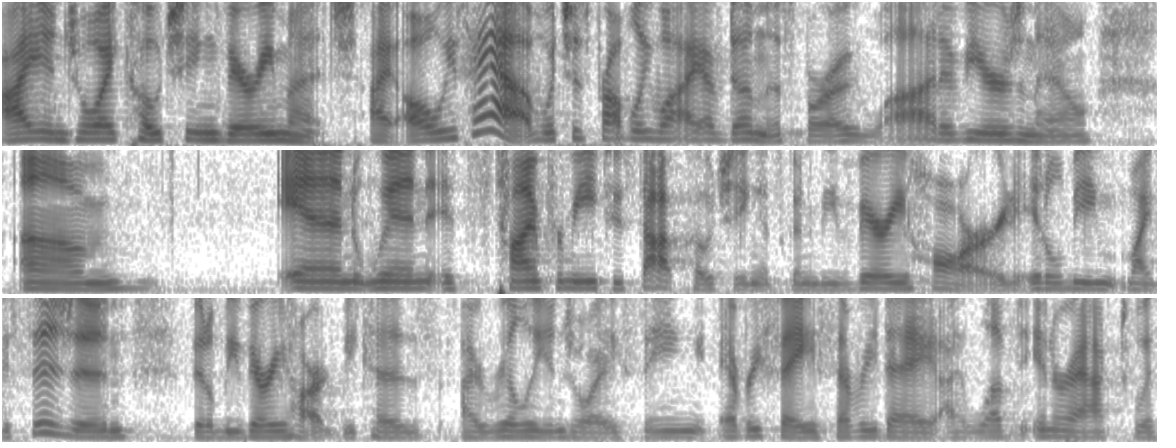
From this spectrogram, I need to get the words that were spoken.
I enjoy coaching very much. I always have, which is probably why I've done this for a lot of years now. Um, and when it's time for me to stop coaching, it's going to be very hard. It'll be my decision, it'll be very hard because I really enjoy seeing every face every day. I love to interact with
